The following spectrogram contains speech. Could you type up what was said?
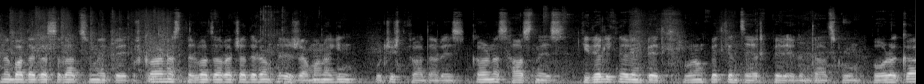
նպատակասլացում է պետք։ Կարողանաս դրված առաջադրանքները ժամանակին ու ճիշտ կատարես, կարողանաս հասնես։ Գիտելիքներ են պետք, որոնք պետք են ձեռք բերել ընթացքում, որը կա,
